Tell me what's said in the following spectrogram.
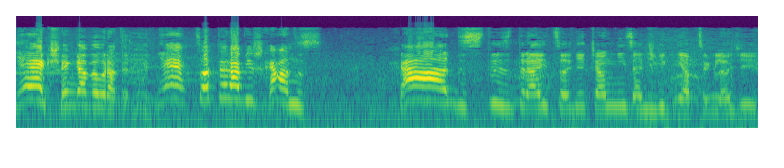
Nie, księga wyuraty. Nie, co ty robisz, Hans? Hans, ty zdrajco, nie ciągnij za dźwignię obcych ludzi.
